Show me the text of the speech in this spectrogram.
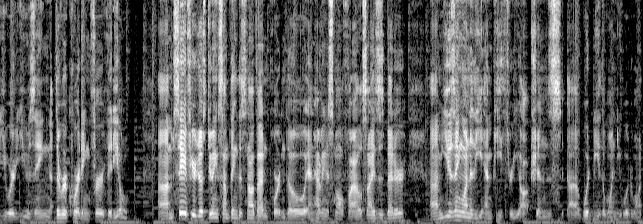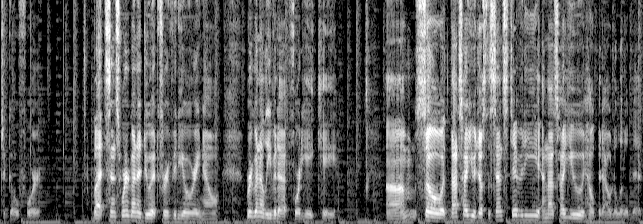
you were using the recording for video. Um, say if you're just doing something that's not that important though and having a small file size is better, um, using one of the MP3 options uh, would be the one you would want to go for. But since we're going to do it for video right now, we're going to leave it at 48K. Um, so that's how you adjust the sensitivity and that's how you help it out a little bit.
